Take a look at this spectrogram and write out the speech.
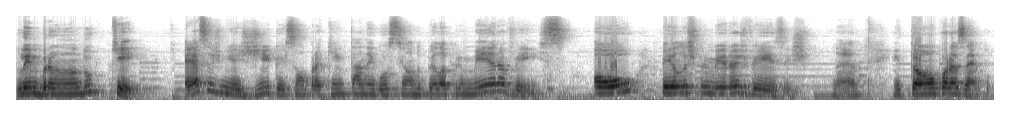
Lembrando que essas minhas dicas são para quem está negociando pela primeira vez ou pelas primeiras vezes, né? Então, por exemplo,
